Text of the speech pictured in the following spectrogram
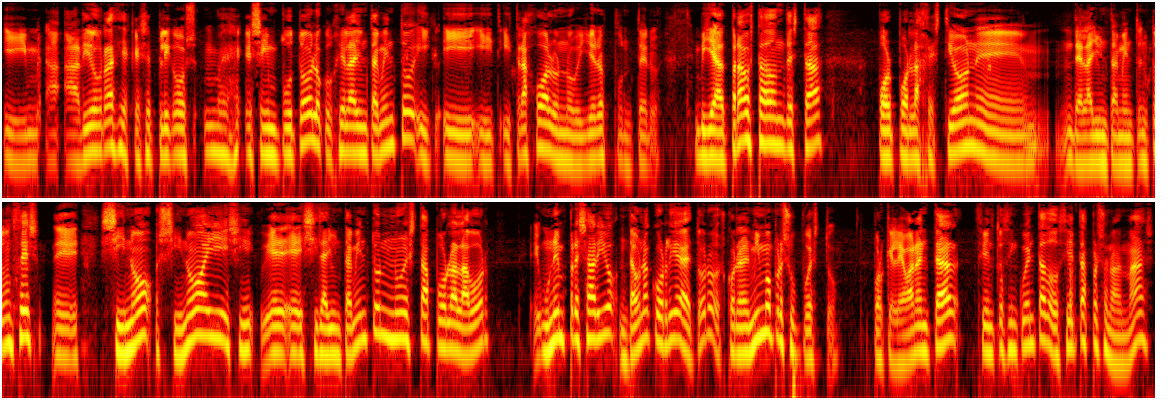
y a, Dios gracias que se explicó, se imputó, lo cogió el ayuntamiento y, trajo a los novilleros punteros. Villalprado está donde está por, por la gestión del ayuntamiento. Entonces, si no, si no hay, si, si el ayuntamiento no está por la labor, un empresario da una corrida de toros con el mismo presupuesto, porque le van a entrar 150, 200 personas más.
